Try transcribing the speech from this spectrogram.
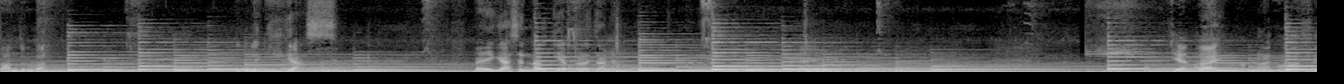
বান্দরবান। এগুলো কি গাছ? ভাই এই গাছের নাম কি আপনারা জানেন? জিয়াদ ভাই। আমরা এখন আছি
